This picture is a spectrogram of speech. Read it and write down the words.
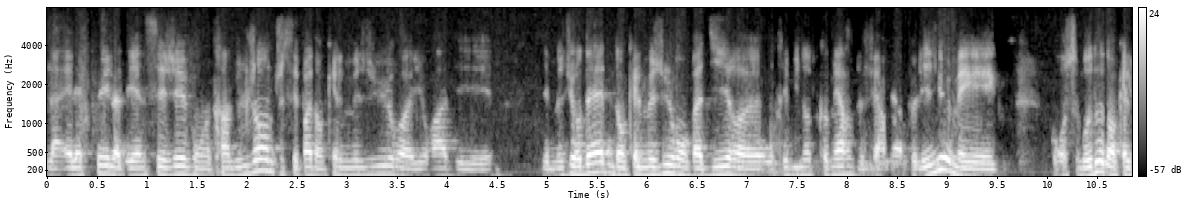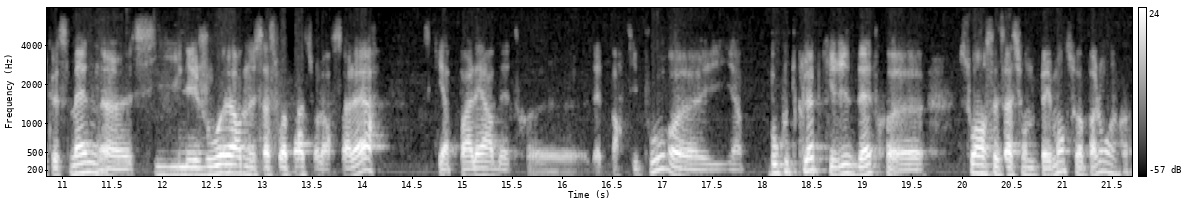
la LFP et la DNCG vont être indulgentes, je ne sais pas dans quelle mesure euh, il y aura des, des mesures d'aide, dans quelle mesure on va dire euh, aux tribunaux de commerce de fermer un peu les yeux, mais grosso modo, dans quelques semaines, euh, si les joueurs ne s'assoient pas sur leur salaire, ce qui n'a pas l'air d'être euh, parti pour, euh, il y a beaucoup de clubs qui risquent d'être euh, soit en cessation de paiement, soit pas loin. Quoi.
